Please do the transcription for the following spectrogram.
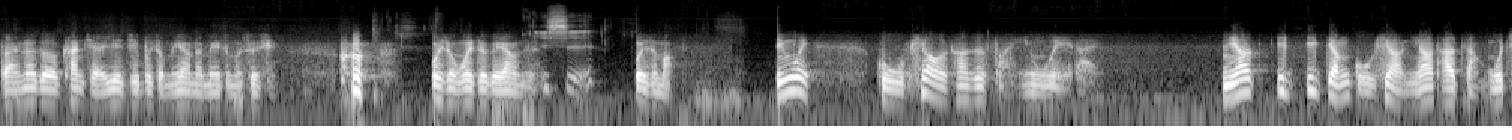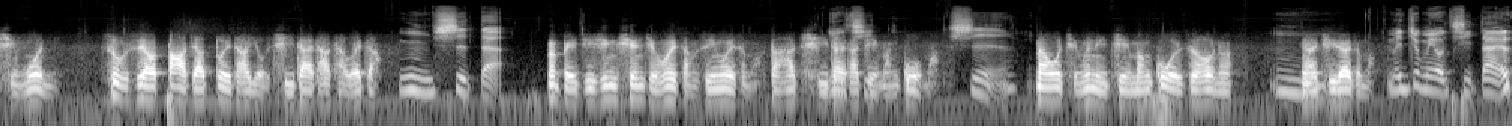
反正那个看起来业绩不怎么样的没什么事情，为什么会这个样子？是，为什么？因为股票它是反映未来。你要一一档股票，你要它涨，我请问你，是不是要大家对它有期待，它才会涨？嗯，是的，那北极星先前会涨是因为什么？大家期待它解盲过嘛？是，那我请问你，解盲过了之后呢？嗯你，还期待什么？没就没有期待了，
